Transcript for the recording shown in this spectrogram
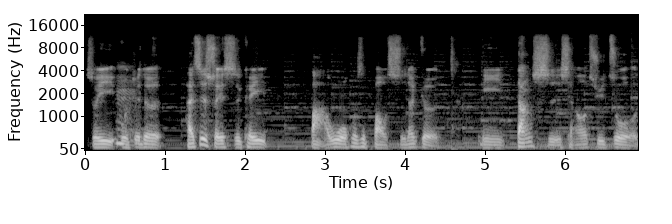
所以我嗯觉得还是随时可以把握或是保持那个你当时想要去做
